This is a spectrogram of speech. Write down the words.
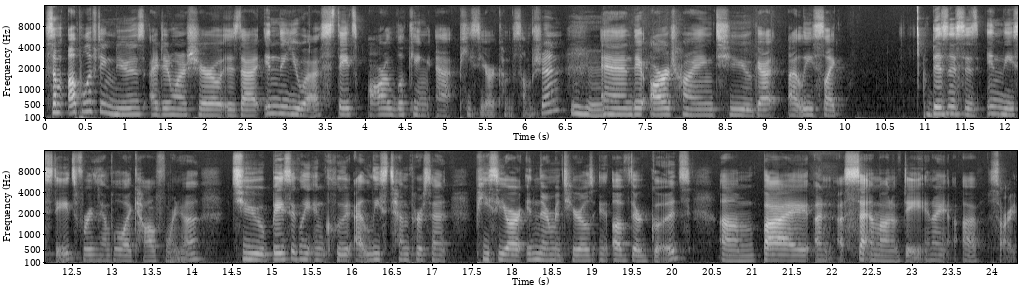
some uplifting news I did want to share is that in the US, states are looking at PCR consumption and they are trying to get at least like businesses in these states, for example, like California, to basically include at least 10% PCR in their materials of their goods um, by an, a set amount of date. And I, uh, sorry,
